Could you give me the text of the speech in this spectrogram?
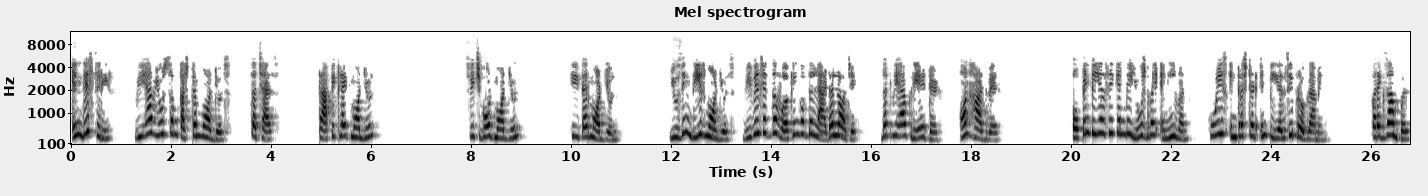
In this series, we have used some custom modules such as traffic light module, switchboard module, heater module. Using these modules, we will check the working of the ladder logic that we have created on hardware. OpenPLC can be used by anyone who is interested in PLC programming. For example,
